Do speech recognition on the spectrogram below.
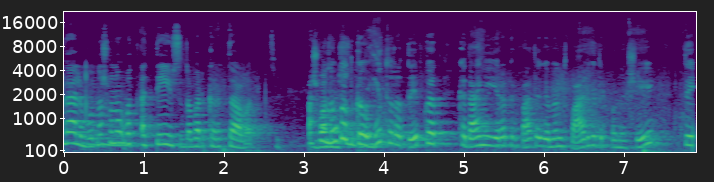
Gali būti. Na, aš manau, vat, atėjusi dabar karta. Vat, Aš manau, kad galbūt yra taip, kad kadangi yra pripratę gaminti valgyti ir panašiai, tai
